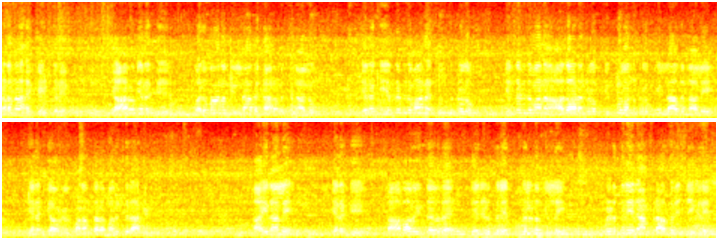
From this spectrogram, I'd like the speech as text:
கடனாக கேட்கிறேன். யாரும் எனக்கு வருமானம் இல்லாத காரணத்தினாலும் எனக்கு எந்த விதமான சொத்துக்களும் எந்த விதமான ஆதாரங்களும் பின்புலன்களும் இல்லாதனாலே எனக்கு அவர்கள் பணம் தர மறுக்கிறார்கள். ஆகினாலே எனக்கு பாபாவை தவிர வேறு இடத்திலே புகலிடம் இல்லை. உங்களிடத்திலே நான் பிரார்த்தனை செய்கிறேன்.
